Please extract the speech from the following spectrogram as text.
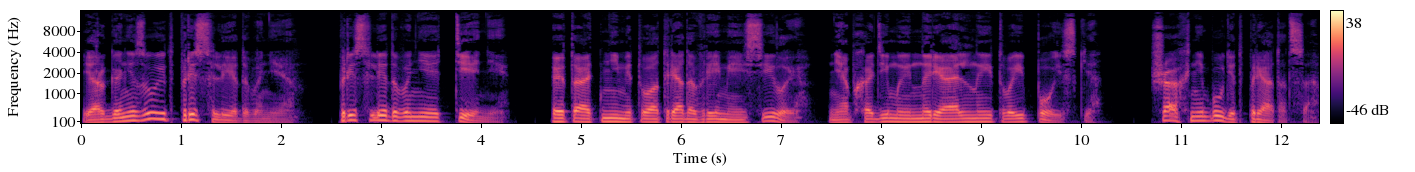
и организует преследование. Преследование тени — это отнимет у отряда время и силы, необходимые на реальные твои поиски. Шах не будет прятаться.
